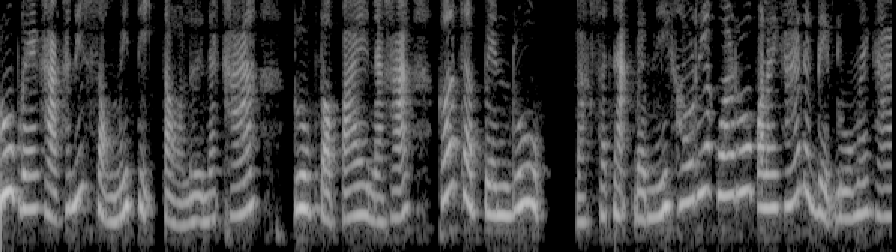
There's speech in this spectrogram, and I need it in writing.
รูปเรขาคณิต 2 มิติต่อเลยนะคะ รูปต่อไปนะคะ ก็จะเป็นรูปลักษณะแบบนี้เขาเรียกว่ารูปอะไรคะเด็กๆ รู้ไหมคะ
